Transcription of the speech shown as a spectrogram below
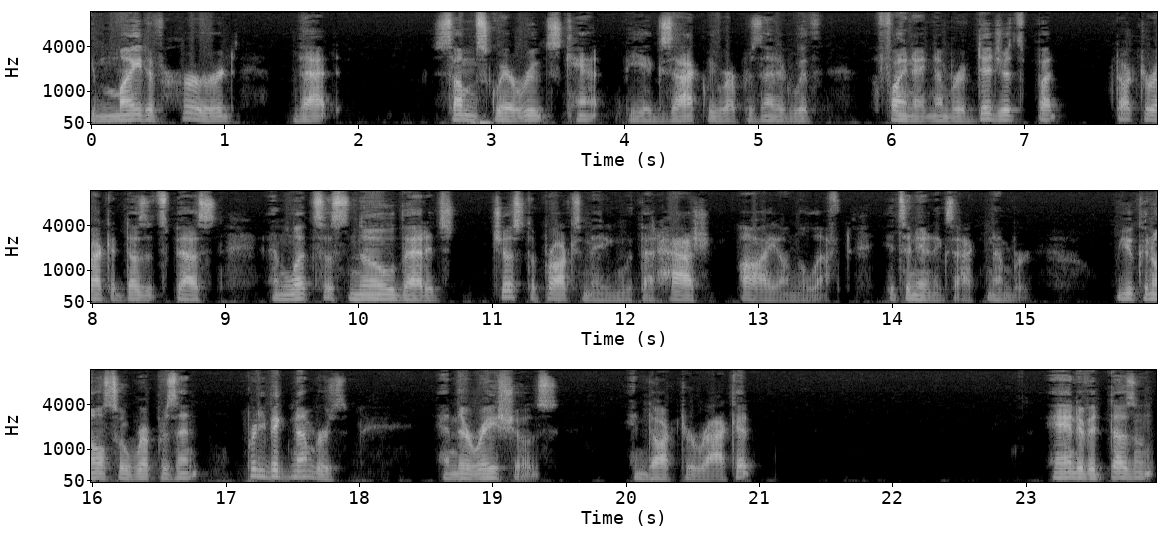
You might have heard that some square roots can't be exactly represented with a finite number of digits, but Dr. Racket does its best and lets us know that it's just approximating with that hash i on the left. It's an inexact number. You can also represent pretty big numbers and their ratios in Dr. Racket. And if it doesn't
